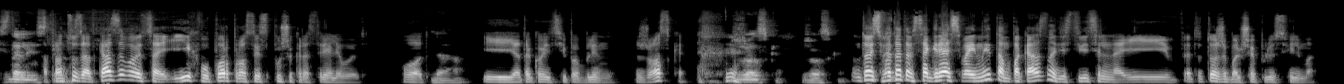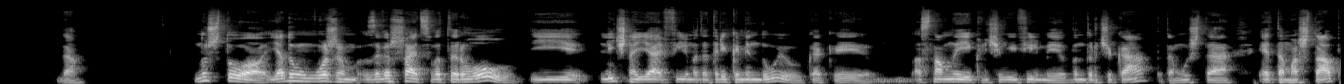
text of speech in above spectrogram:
Сдались. А французы отказываются, и их в упор просто из пушек расстреливают. Вот. Да. И я такой, типа, блин, жестко. Жестко, жестко. Ну, то есть, вот эта вся грязь войны там показана действительно, и это тоже большой плюс фильма. Да. Ну что, я думаю, можем завершать с Ватерлоу, и лично я фильм этот рекомендую, как и основные ключевые фильмы Бондарчука, потому что это масштаб,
